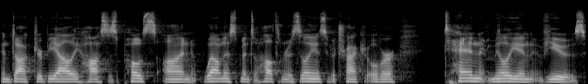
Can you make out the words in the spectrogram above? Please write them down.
and Dr. Biali Haas's posts on wellness, mental health, and resilience have attracted over 10 million views.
